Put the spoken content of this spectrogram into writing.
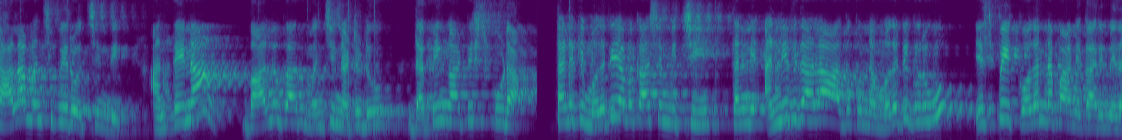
చాలా మంచి పేరు వచ్చింది. అంతేనా? బాలు గారు మంచి నటుడు డబ్బింగ్ ఆర్టిస్ట్ కూడా. తనకి మొదటి అవకాశం ఇచ్చి తనని అన్ని విధాలా ఆదుకున్న మొదటి గురువు ఎస్పి కోదండపాణి గారి మీద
